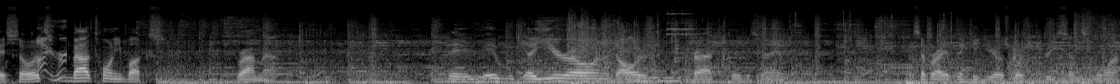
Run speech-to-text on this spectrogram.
Okay, so it's about 20 bucks where I'm at. It- it- a euro and a dollar is practically the same. Except for I think a euro's worth 3 cents more.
